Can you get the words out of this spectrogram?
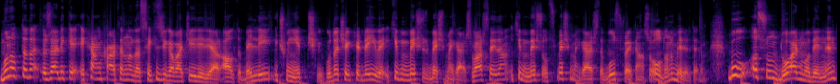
Bu noktada özellikle ekran kartının da 8 GB GDDR6 belleği, 3072 GUDA çekirdeği ve 2505 MHz varsayılan 2535 MHz'de boost frekansı olduğunu belirtelim. Bu Asus'un Dual modelinin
